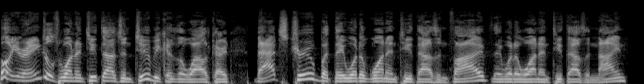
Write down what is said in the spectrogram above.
"Oh, your Angels won in 2002 because of the wild card." That's true, but they would have won in 2005. They would have won in 2009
